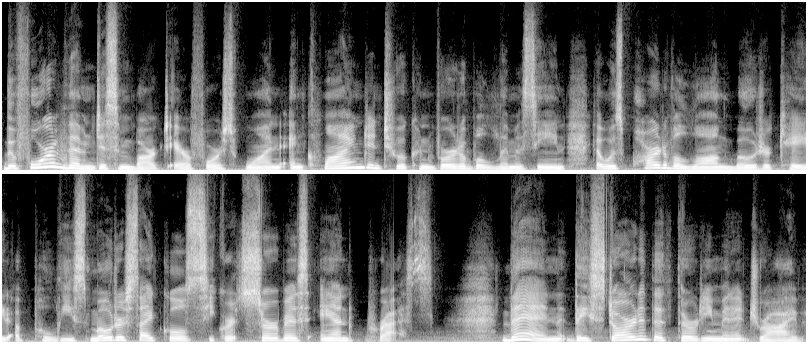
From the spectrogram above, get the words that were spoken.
The four of them disembarked Air Force One and climbed into a convertible limousine that was part of a long motorcade of police motorcycles, Secret Service, and press. Then they started the 30 minute drive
